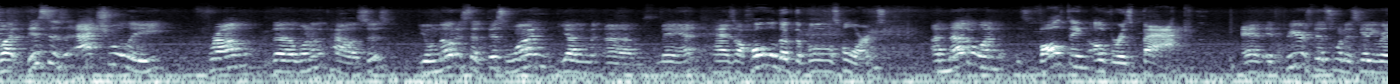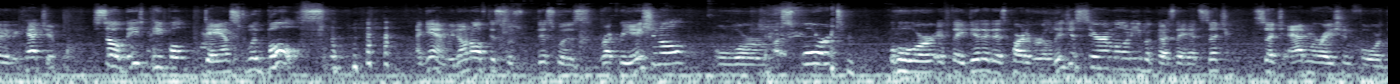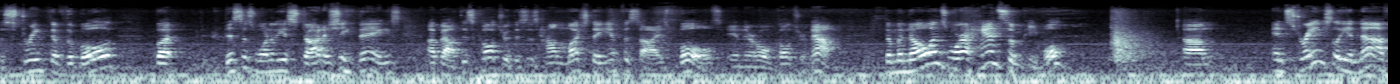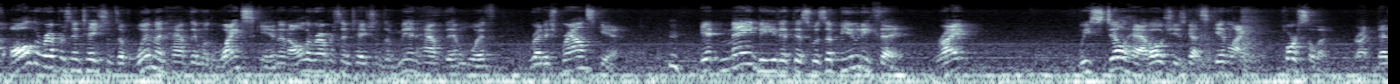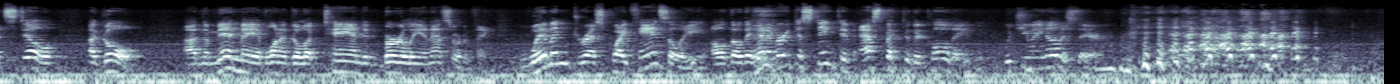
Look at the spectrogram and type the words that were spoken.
but this is actually from the one of the palaces. you'll notice that this one young uh, man has a hold of the bull's horns. Another one is vaulting over his back, and it appears this one is getting ready to catch him. So these people danced with bulls. Again, we don't know if this was this was recreational or a sport, or if they did it as part of a religious ceremony because they had such such admiration for the strength of the bull. But this is one of the astonishing things about this culture. This is how much they emphasize bulls in their whole culture. Now, the Minoans were a handsome people. Um, and strangely enough, all the representations of women have them with white skin, and all the representations of men have them with reddish brown skin. It may be that this was a beauty thing, right? We still have, oh, she's got skin like porcelain, right? That's still a goal. Uh, the men may have wanted to look tanned and burly and that sort of thing. Women dressed quite fancily, although they had a very distinctive aspect to their clothing, which you may notice there.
